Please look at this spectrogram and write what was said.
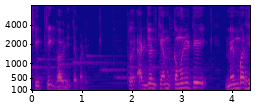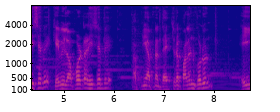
ঠিক ঠিকভাবে নিতে পারে। তো একজন ক্যাম্প কমিউনিটি মেম্বার হিসেবে, কেবিল অপারেটার হিসেবে আপনি আপনার দায়িত্বটা পালন করুন। এই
